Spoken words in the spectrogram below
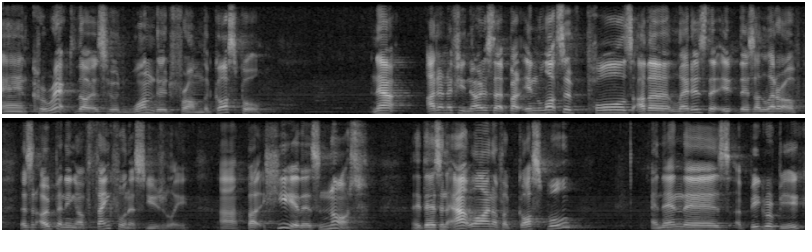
and correct those who had wandered from the gospel. Now, I don't know if you noticed that, but in lots of Paul's other letters, there's a letter of, there's an opening of thankfulness usually. Uh, but here there's not. There's an outline of a gospel, and then there's a big rebuke,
